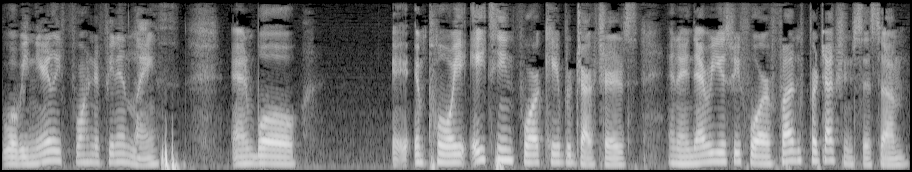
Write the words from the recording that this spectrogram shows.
will be nearly 400 feet in length and will e- employ 18 4K projectors and a never used before front projection system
